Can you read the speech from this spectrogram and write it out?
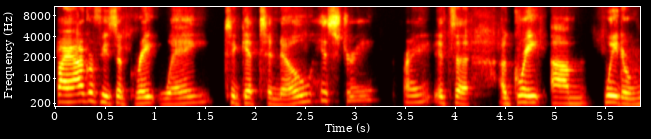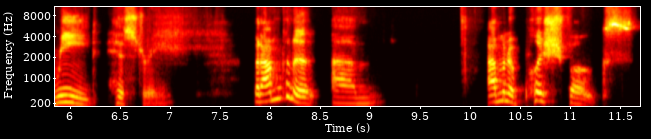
biography is a great way to get to know history right? It's a, a great um, way to read history but i'm gonna um, i'm gonna push folks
